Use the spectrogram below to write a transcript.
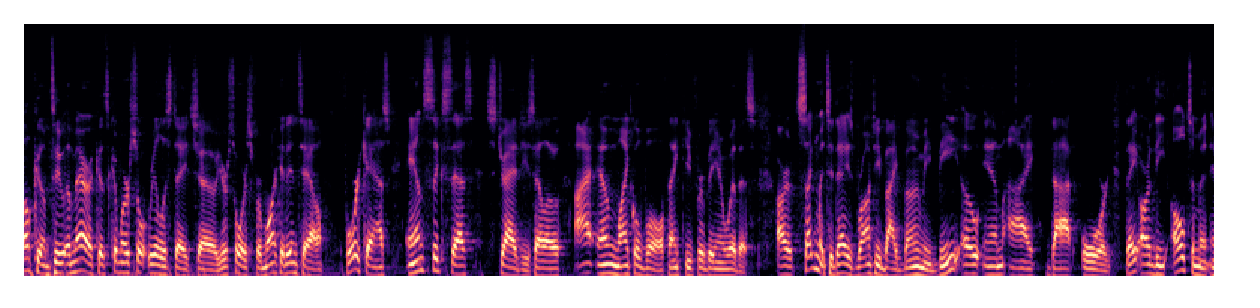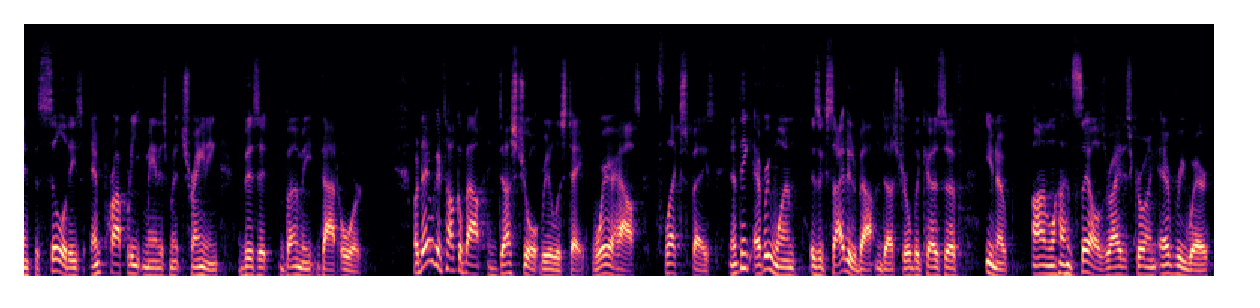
Welcome to America's Commercial Real Estate Show, your source for market intel, forecasts, and success strategies. Hello, I am Michael Bull. Thank you for being with us. Our segment today is brought to you by BOMI, B-O-M-I dot org. They are the ultimate in facilities and property management training. Visit BOMI.org. Well, today we're going to talk about industrial real estate, warehouse, flex space. And I think everyone is excited about industrial because of, you know, online sales, right? It's growing everywhere.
